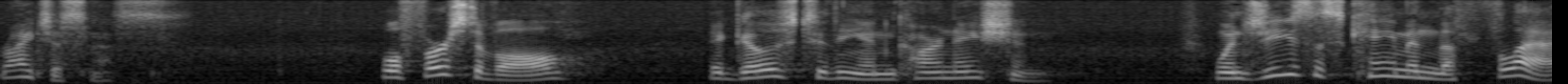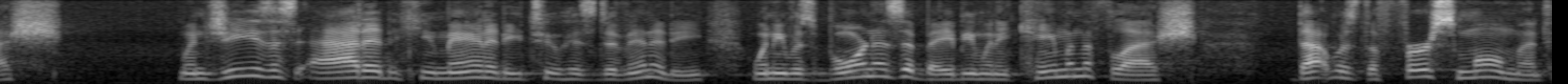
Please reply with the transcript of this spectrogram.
righteousness? Well, first of all, it goes to the incarnation. When Jesus came in the flesh, when Jesus added humanity to his divinity, when he was born as a baby, when he came in the flesh, that was the first moment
